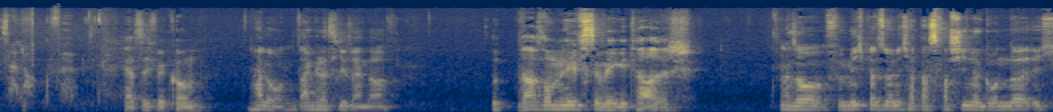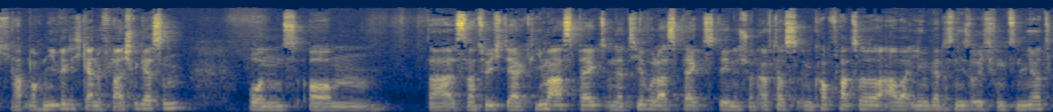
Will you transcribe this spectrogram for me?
Salon 5. Herzlich willkommen. Hallo, danke, dass ich hier sein darf. Warum lebst du vegetarisch? Also für mich persönlich hat das verschiedene Gründe. Ich habe noch nie wirklich gerne Fleisch gegessen und ähm, da ist natürlich der Klimaaspekt und der Tierwohlaspekt, den ich schon öfters im Kopf hatte, aber irgendwie hat das nie so richtig funktioniert.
